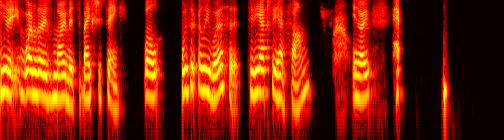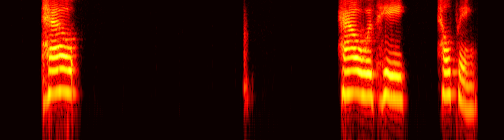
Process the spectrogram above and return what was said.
you know, one of those moments that makes you think, well, was it really worth it? Did he actually have fun? Wow. You know, how how was he helping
